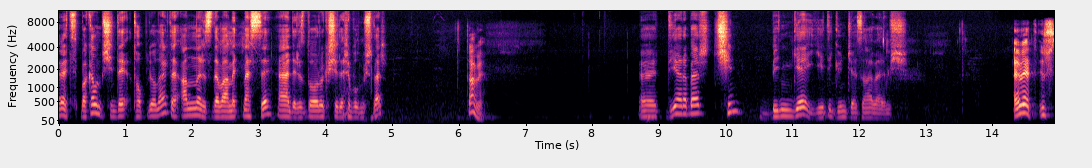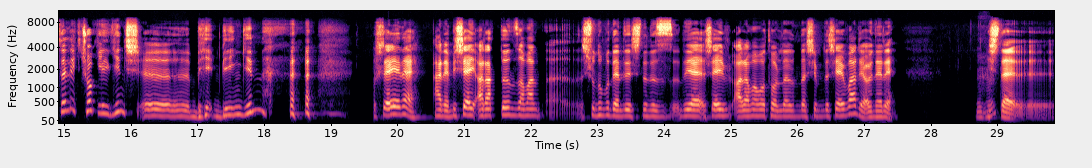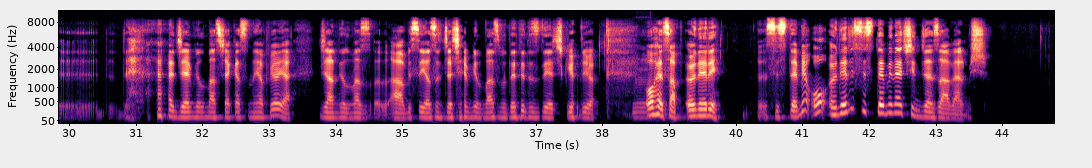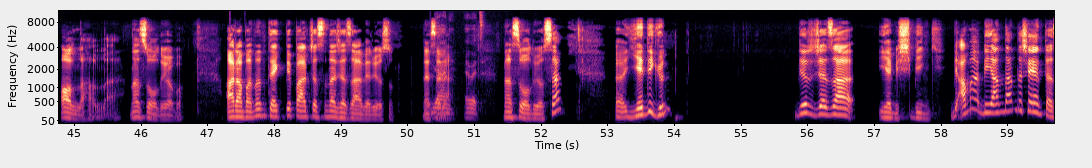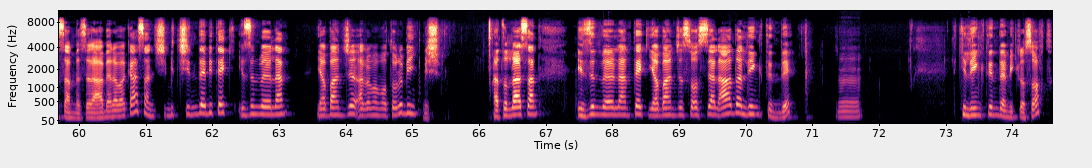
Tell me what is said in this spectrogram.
Evet bakalım şimdi topluyorlar da anlarız devam etmezse ha deriz doğru kişileri bulmuşlar. Tabii. Ee, diğer haber Çin Bing'e 7 gün ceza vermiş. Evet, üstelik çok ilginç e, Bi- Bing'in şeyine hani bir şey arattığın zaman e, şunu mu demiştiniz diye şey arama motorlarında şimdi şey var ya öneri. Hı hı. İşte Cem Yılmaz şakasını yapıyor ya Can Yılmaz abisi yazınca Cem Yılmaz mı dediniz diye çıkıyor diyor. Hmm. O hesap öneri sistemi o öneri sistemine Çin ceza vermiş. Allah Allah. Nasıl oluyor bu? Arabanın tek bir parçasına ceza veriyorsun mesela. Yani evet. Nasıl oluyorsa 7 gün bir ceza yemiş Bing. Ama bir yandan da şey enteresan mesela habere bakarsan Çin'de bir tek izin verilen yabancı arama motoru Bing'miş. Hatırlarsan izin verilen tek yabancı sosyal ağ da LinkedIn'di. Hmm. Ki LinkedIn de Microsoft.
